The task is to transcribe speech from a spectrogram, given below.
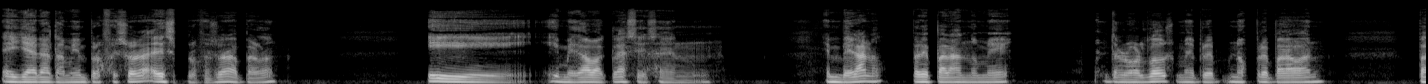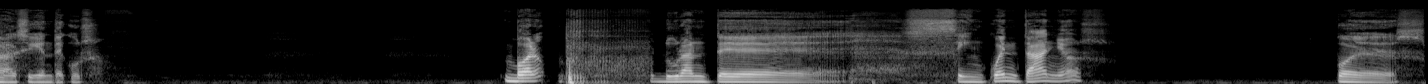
Ella era también profesora, es profesora, perdón. Y, y me daba clases en, en verano, preparándome, entre los dos me nos preparaban para el siguiente curso. Bueno, durante 50 años, pues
